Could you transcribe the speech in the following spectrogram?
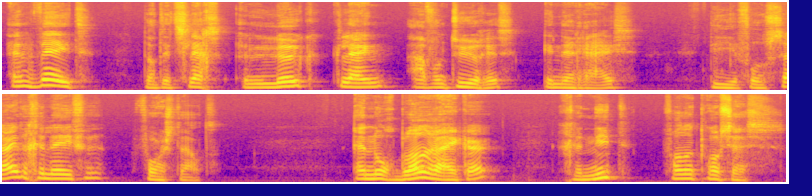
En weet dat dit slechts een leuk klein avontuur is in de reis die je volzijdige leven voorstelt. En nog belangrijker, geniet van het proces.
